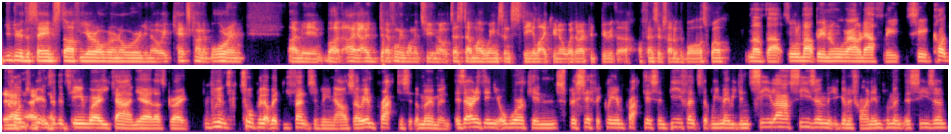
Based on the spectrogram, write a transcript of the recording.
you do the same stuff year over and over. You know, it gets kind of boring I mean, but I, I definitely wanted to, you know, test out my wings and see like, you know, whether I could do the offensive side of the ball as well. Love that. It's all about being an all-round athlete. See, con- yeah, contributing yeah. to the team where you can. Yeah, that's great we're going to talk a little bit defensively now. So, in practice at the moment, is there anything you're working specifically in practice and defense that we maybe didn't see last season that you're going to try and implement this season?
